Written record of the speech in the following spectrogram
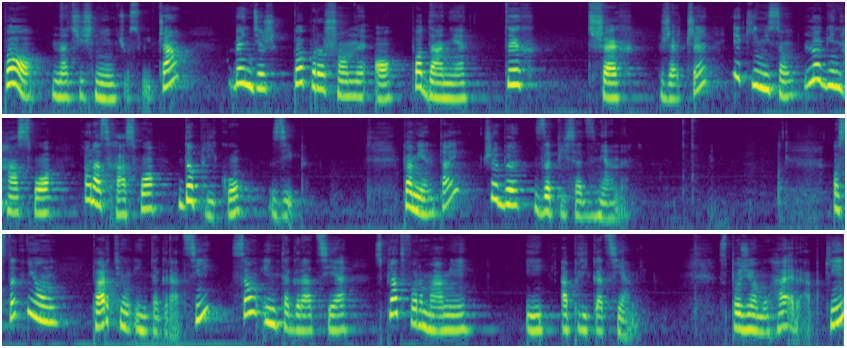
Po naciśnięciu switcha będziesz poproszony o podanie tych trzech rzeczy, jakimi są login, hasło oraz hasło do pliku zip. Pamiętaj, żeby zapisać zmiany. Ostatnią partią integracji są integracje z platformami i aplikacjami. Z poziomu HR Apki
